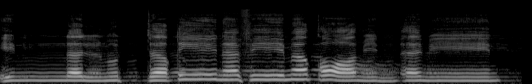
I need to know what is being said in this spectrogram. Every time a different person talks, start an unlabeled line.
إن المتقين في مقام أمين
